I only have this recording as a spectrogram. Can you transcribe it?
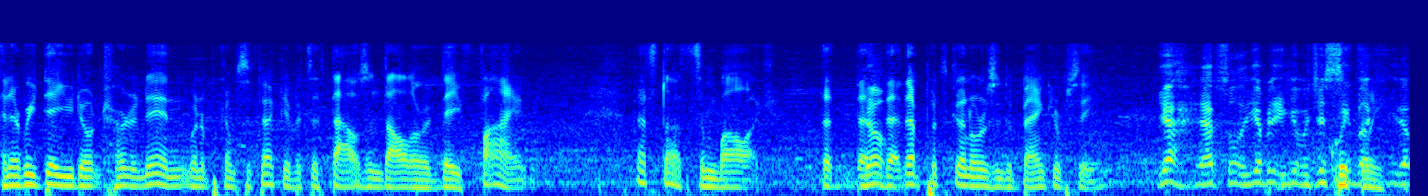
And every day you don't turn it in, when it becomes effective, it's a thousand dollar a day fine. That's not symbolic. That that, No. that that puts gun owners into bankruptcy. Yeah, absolutely. Yeah, but it would just seem like you know,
